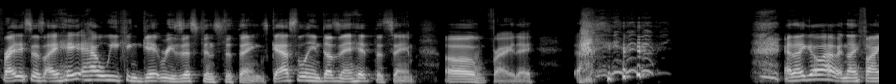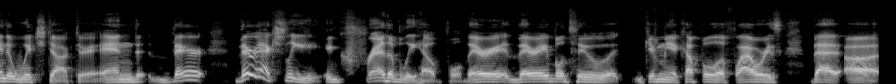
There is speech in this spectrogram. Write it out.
Friday says, "I hate how we can get resistance to things. Gasoline doesn't hit the same." Oh, Friday. and I go out and I find a witch doctor, and they're they're actually incredibly helpful. They're they're able to give me a couple of flowers that uh,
